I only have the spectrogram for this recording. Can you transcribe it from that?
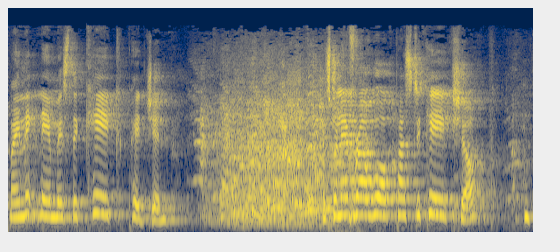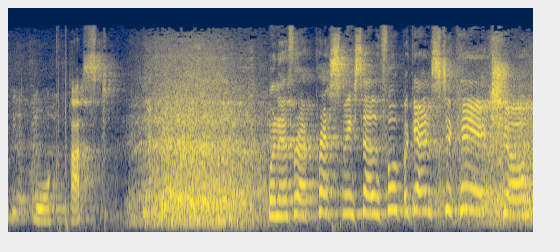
My nickname is the cake pigeon. It's whenever I walk past a cake shop, walk past. Whenever I press myself up against a cake shop,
